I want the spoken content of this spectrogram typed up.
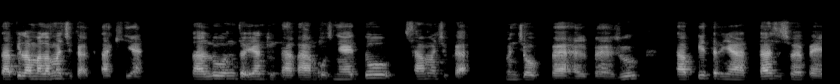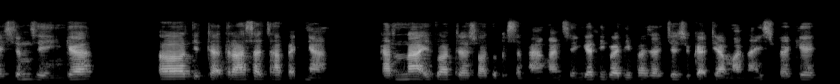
tapi lama-lama juga ketagihan. Lalu untuk yang duta kampusnya itu sama juga mencoba hal baru, tapi ternyata sesuai passion sehingga uh, tidak terasa capeknya karena itu adalah suatu kesenangan sehingga tiba-tiba saja juga diamanai sebagai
